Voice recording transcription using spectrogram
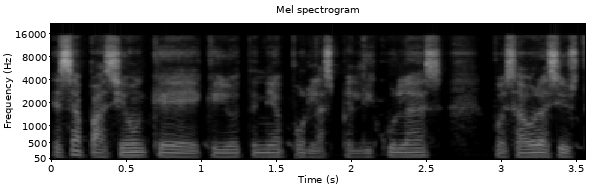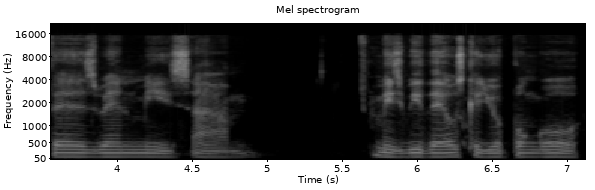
esa pasión que, que yo tenía por las películas, pues ahora si ustedes ven mis, am, mis videos que yo pongo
